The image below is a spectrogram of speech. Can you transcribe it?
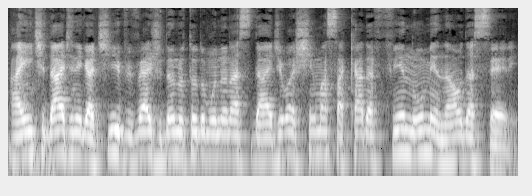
a entidade negativa e vai ajudando todo mundo na cidade. Eu achei uma sacada fenomenal da série.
